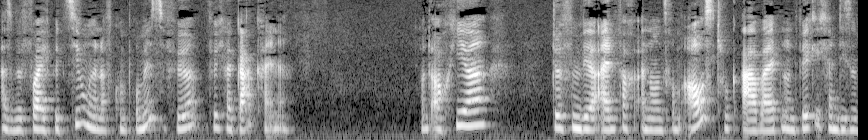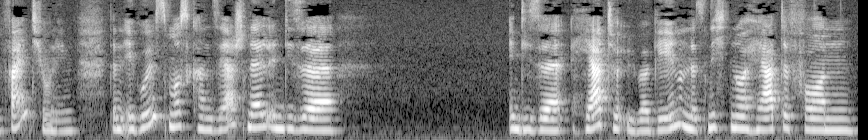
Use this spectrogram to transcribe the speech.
Also bevor ich Beziehungen auf Kompromisse führe, führe ich halt gar keine. Und auch hier dürfen wir einfach an unserem Ausdruck arbeiten und wirklich an diesem Feintuning. Denn Egoismus kann sehr schnell in diese, in diese Härte übergehen und jetzt nicht nur Härte von,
